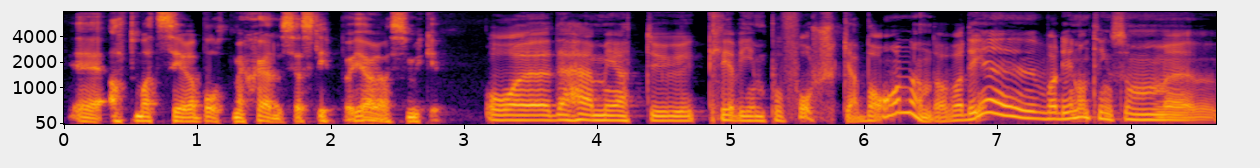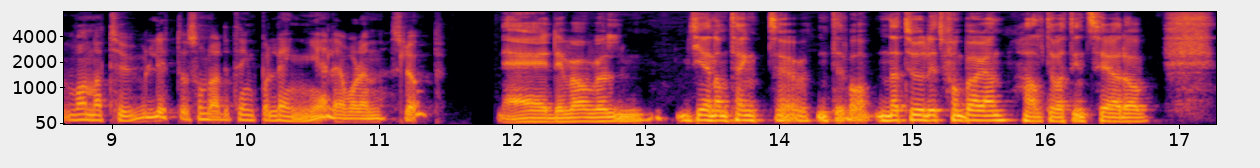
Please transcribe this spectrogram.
eh, automatisera bort mig själv så jag slipper göra så mycket. Och eh, det här med att du klev in på forskarbanan då, var det, var det någonting som eh, var naturligt och som du hade tänkt på länge eller var det en slump? Nej, det var väl genomtänkt. Det var naturligt från början. Har alltid varit intresserad av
